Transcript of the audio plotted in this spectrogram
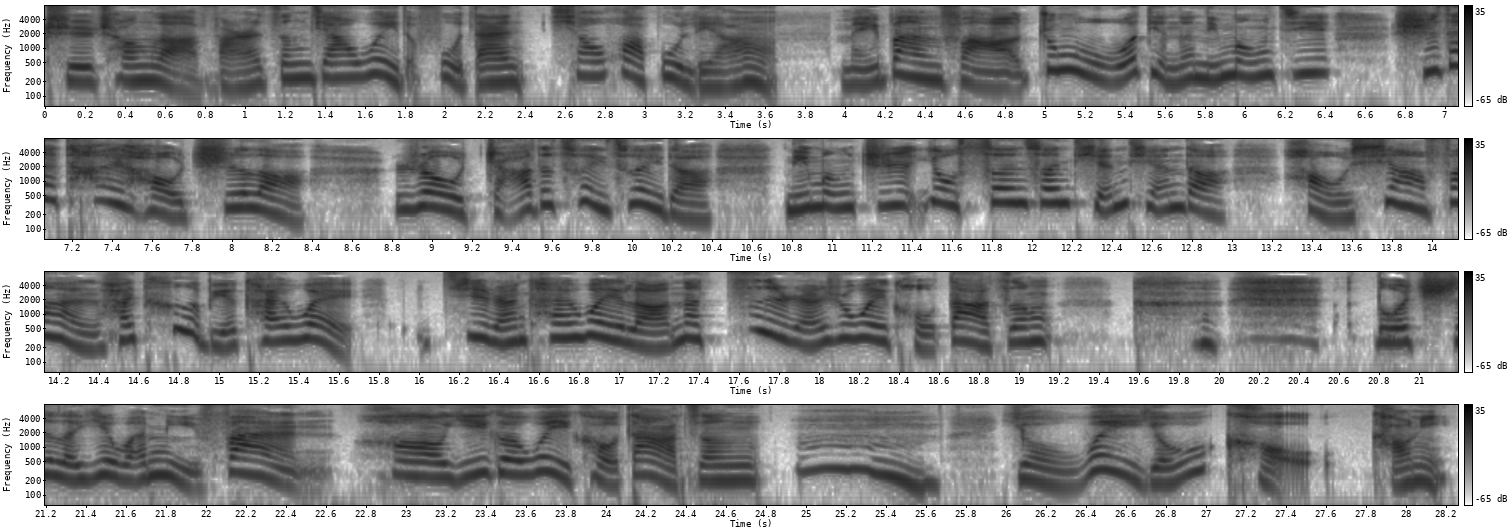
吃撑了反而增加胃的负担，消化不良。没办法，中午我点的柠檬鸡实在太好吃了，肉炸得脆脆的，柠檬汁又酸酸甜甜的，好下饭，还特别开胃。既然开胃了，那自然是胃口大增，多吃了一碗米饭，好一个胃口大增。嗯，有胃有口。考你，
